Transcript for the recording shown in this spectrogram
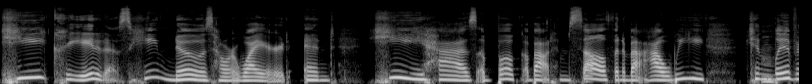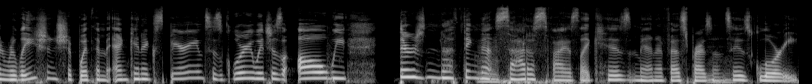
he created us. He knows how we're wired and he has a book about himself and about how we can Mm. live in relationship with him and can experience his glory, which is all we there's nothing that Mm. satisfies like his manifest presence, Mhm. his glory.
